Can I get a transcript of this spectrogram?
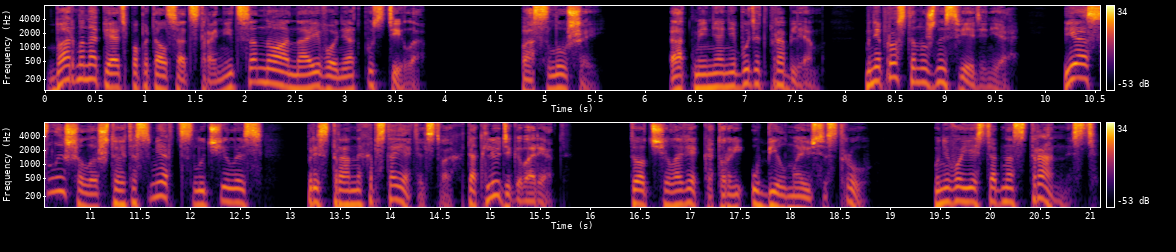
Бармен опять попытался отстраниться, но она его не отпустила. «Послушай, от меня не будет проблем. Мне просто нужны сведения. Я слышала, что эта смерть случилась при странных обстоятельствах. Так люди говорят. Тот человек, который убил мою сестру, у него есть одна странность.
